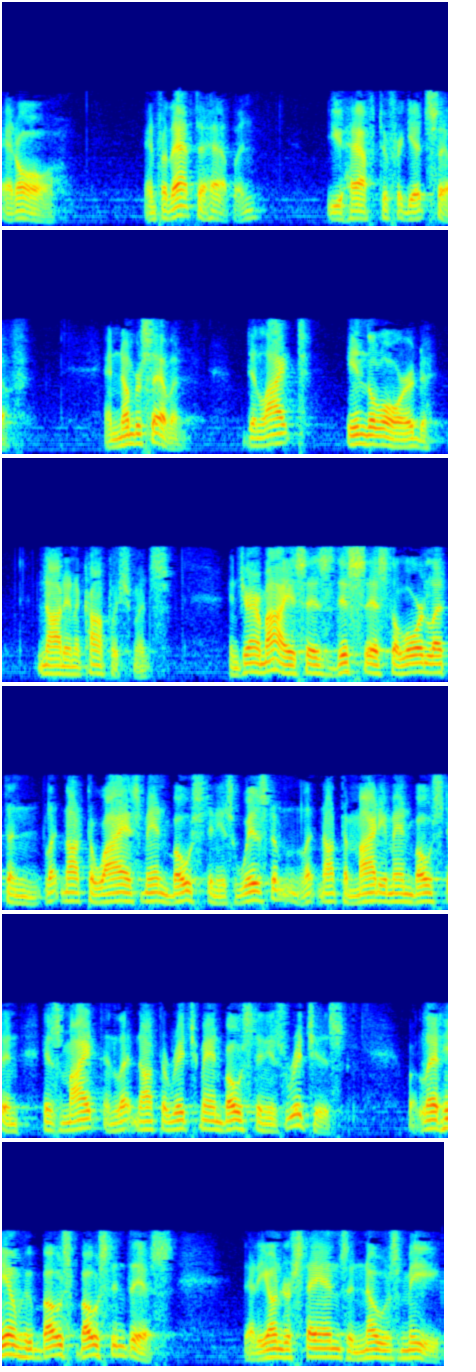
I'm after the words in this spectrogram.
at all. And for that to happen, you have to forget self. And number seven, delight in the Lord, not in accomplishments. In Jeremiah it says, This says the Lord, let, the, let not the wise man boast in his wisdom, let not the mighty man boast in his might, and let not the rich man boast in his riches. But let him who boasts boast in this, that he understands and knows me,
